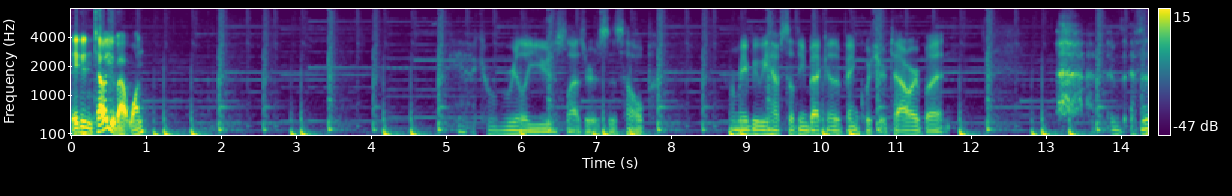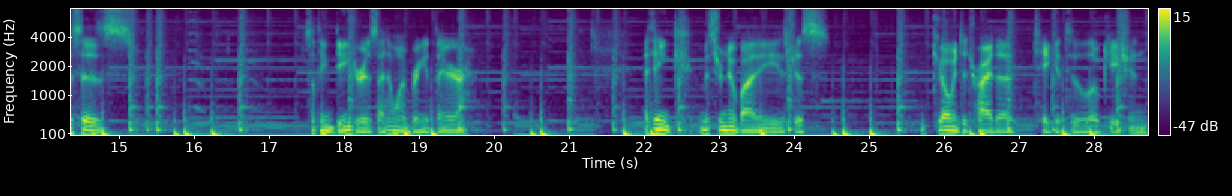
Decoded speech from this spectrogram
They didn't tell you about one. Really use Lazarus's help. Or maybe we have something back at the Vanquisher Tower, but if, if this is something dangerous, I don't want to bring it there. I think Mr. Nobody is just going to try to take it to the location.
